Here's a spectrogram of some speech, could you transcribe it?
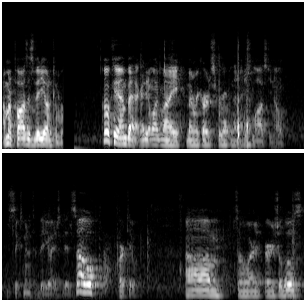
I'm gonna pause this video and come. Okay, I'm back. I didn't want my memory card to screw up, and then I just lost, you know, six minutes of video I just did. So part two. Um, so I already showed those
